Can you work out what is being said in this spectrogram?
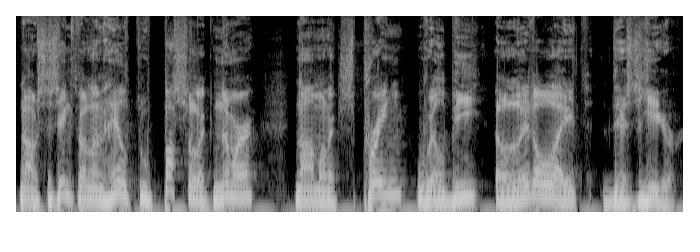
Nou, ze zingt wel een heel toepasselijk nummer... namelijk Spring Will Be A Little Late This Year.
